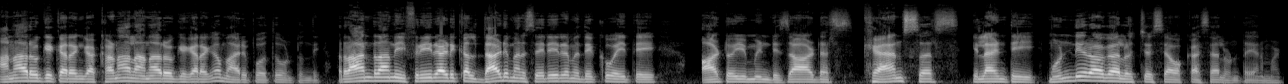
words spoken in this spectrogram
అనారోగ్యకరంగా కణాలు అనారోగ్యకరంగా మారిపోతూ ఉంటుంది. రాను రాను ఈ ఫ్రీ రాడికల్ దాడి మన శరీరం మీద ఎక్కువైతే ఆటోఇమ్యూన్ డిజార్డర్స్ క్యాన్సర్స్ ఇలాంటి మొండి రోగాలు వచ్చేసే అవకాశాలు ఉంటాయి అన్నమాట.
